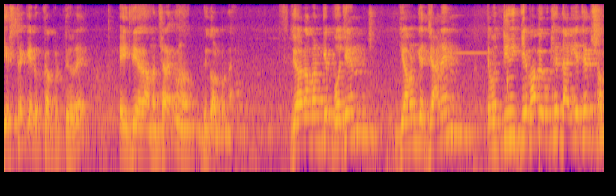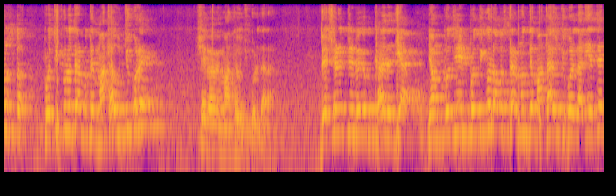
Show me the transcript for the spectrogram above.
দেশটাকে রক্ষা করতে হলে এই জিয়া রহমান ছাড়া কোনো বিকল্প নাই। জিয়া রহমানকে বোঝেন, জিয়া রহমানকে জানেন এবং তিনি যেভাবে উঠে দাঁড়িয়েছেন, সমস্ত প্রতিকূলতার মধ্যে মাথা উঁচু করে, সেভাবে মাথা উঁচু করে দাঁড়ান। দেশনেত্রী বেগম খালেদা জিয়া যেমন প্রতি প্রতিকূল অবস্থার মধ্যে মাথা উঁচু করে দাঁড়িয়েছেন,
